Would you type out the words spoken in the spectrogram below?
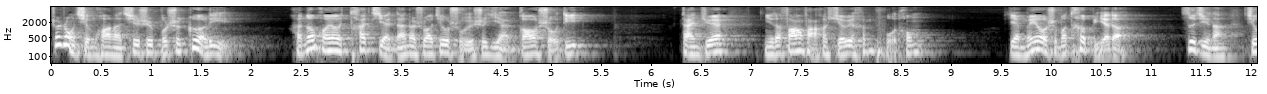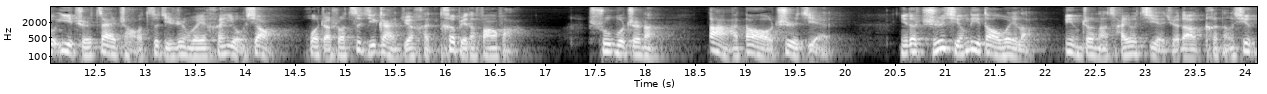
这种情况呢，其实不是个例，很多朋友他简单的说就属于是眼高手低，感觉你的方法和穴位很普通，也没有什么特别的。自己呢，就一直在找自己认为很有效，或者说自己感觉很特别的方法。殊不知呢，大道至简，你的执行力到位了，病症呢才有解决的可能性，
